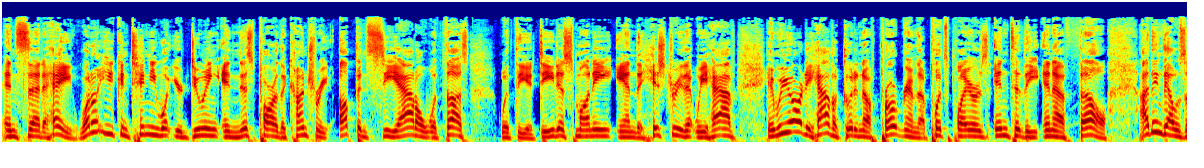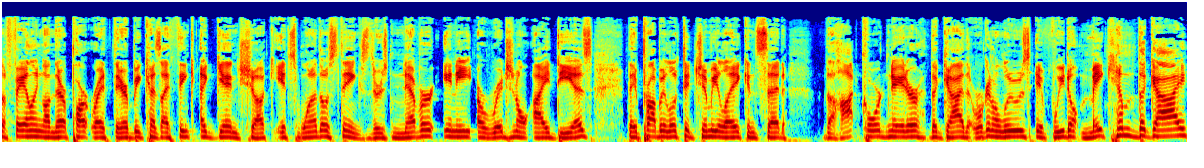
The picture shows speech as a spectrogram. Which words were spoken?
and said, hey, why don't you continue what you're doing in this part of the country up in Seattle with us with the Adidas money and the history that we have? And we already have a good enough program that puts players into the NFL. I think that was a failing on their part right there because I think, again, Chuck, it's one of those things. There's never any original ideas. They probably looked at Jimmy Lake and said, the hot coordinator, the guy that we're going to lose if we don't make him the guy.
